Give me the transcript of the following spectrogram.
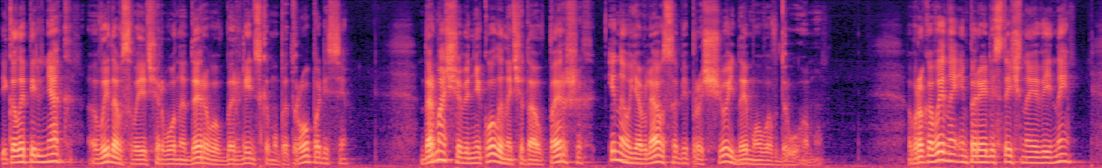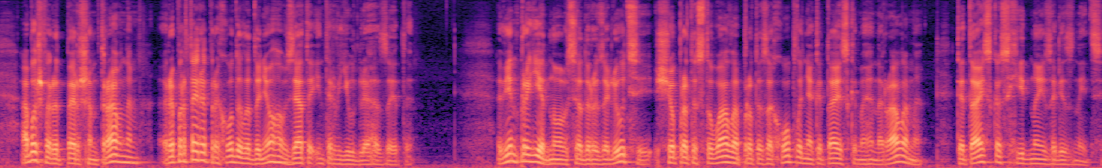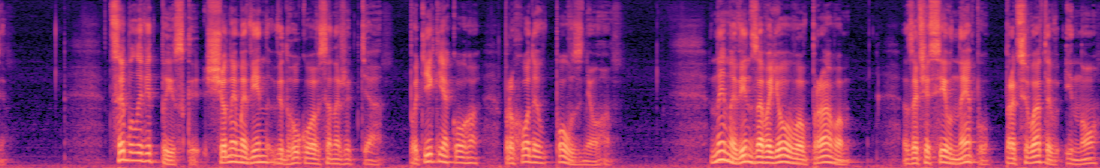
і коли Пільняк видав своє червоне дерево в берлінському Петрополісі, дарма що він ніколи не читав перших і не уявляв собі, про що йде мова в другому. В роковини імперіалістичної війни або ж перед першим травнем репортери приходили до нього взяти інтерв'ю для газети. Він приєднувався до резолюції, що протестувала проти захоплення китайськими генералами китайсько-східної залізниці. Це були відписки, що ними він відгукувався на життя, потік якого проходив повз нього. Ними він завойовував правом за часів непу працювати в ІНО,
